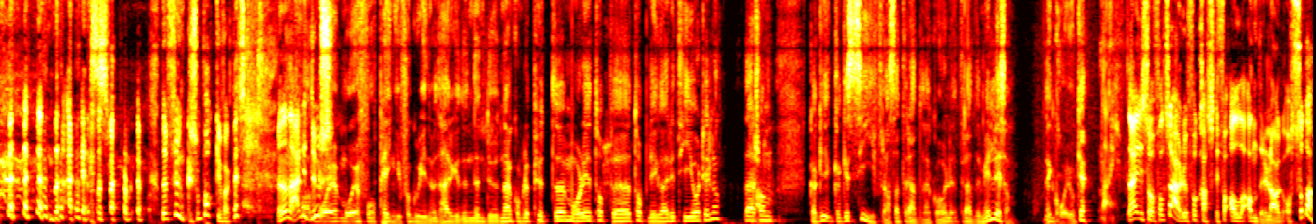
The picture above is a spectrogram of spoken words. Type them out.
det er det som er problemet. Den funker som pokker, faktisk. Men den er litt dusj. Må, må jo få penger for Greenwood. Herregud, den, den duden her kommer til å putte mål i topp, toppligaer i ti år til. Da. Det er sånn, kan ikke, kan ikke si fra seg 30, 30 mil, liksom. Det går jo ikke. Nei. Nei, I så fall så er det jo forkastelig for alle andre lag også, da.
